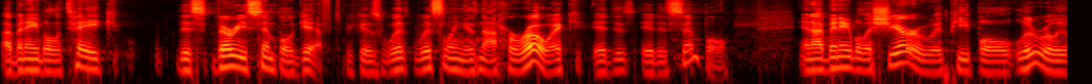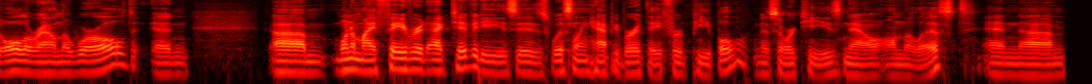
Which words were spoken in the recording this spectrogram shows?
I've been able to take this very simple gift, because wh- whistling is not heroic, it is, it is simple. And I've been able to share it with people literally all around the world. And um, one of my favorite activities is whistling happy birthday for people. Miss Ortiz now on the list. And, um,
